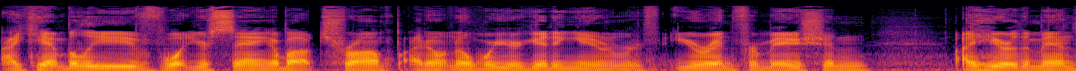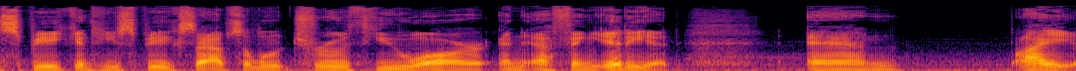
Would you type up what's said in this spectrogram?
I can't believe what you're saying about Trump. I don't know where you're getting your, your information. I hear the man speak, and he speaks absolute truth. You are an effing idiot. And I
